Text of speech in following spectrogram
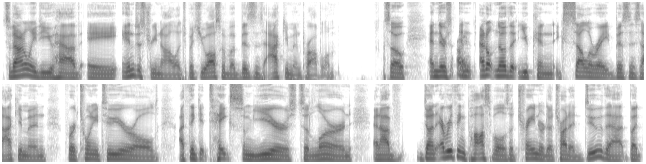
So not only do you have a industry knowledge but you also have a business acumen problem so, and there's, right. and I don't know that you can accelerate business acumen for a 22 year old. I think it takes some years to learn. And I've done everything possible as a trainer to try to do that. But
